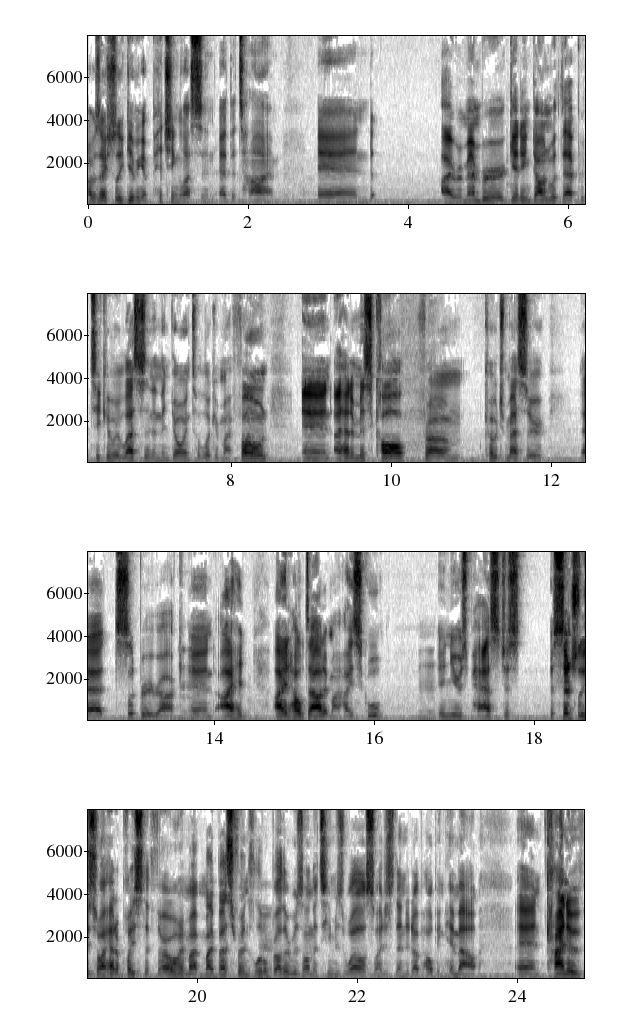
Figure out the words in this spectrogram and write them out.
I was actually giving a pitching lesson at the time and I remember getting done with that particular lesson and then going to look at my phone and I had a missed call from Coach Messer at Slippery Rock. And I had I had helped out at my high school in years past just essentially so I had a place to throw. And my, my best friend's little brother was on the team as well so I just ended up helping him out and kind of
